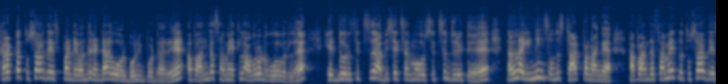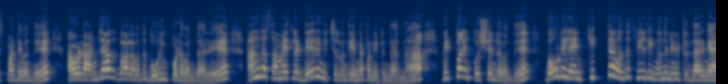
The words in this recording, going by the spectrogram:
கரெக்டா துஷார் தேஷ்பாண்டே வந்து ரெண்டாவது ஓவர் பவுலிங் போட்டாரு. அப்ப அந்த சமயத்துல அவரோட ஓவர்ல ஹெட் ஒரு சிக்ஸ் அபிஷேக் சர்மா ஒரு சிக்ஸ்னு சொல்லிட்டு நல்லா இன்னிங்ஸ் வந்து ஸ்டார்ட் பண்ணாங்க. அப்ப அந்த சமயத்துல துஷார் தேஷ்பாண்டே வந்து அவரோட அஞ்சாவது பாலை வந்து பவுலிங் போட வந்தாரு. அந்த சமயத்துல டேரி மிச்சல் வந்து என்ன பண்ணிட்டு இருந்தாருன்னா மிட் பாயிண்ட் பொசிஷன்ல வந்து பவுண்டரி லைன் கிட்ட வந்து ஃபீல்டிங் வந்து நின்றுட்டு இருந்தாருங்க.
